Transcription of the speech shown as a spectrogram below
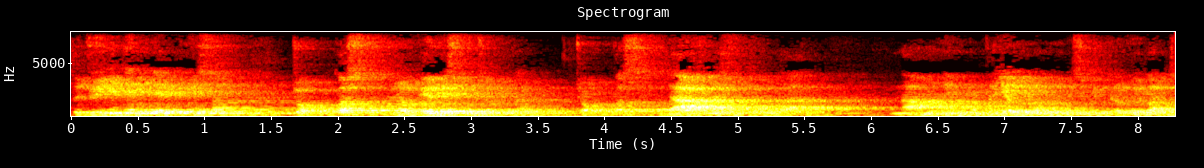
તો જોઈએ તેની ડેફિનેશન ચોક્કસ દ્રવ્યને સૂચવતા ચોક્કસ પદાર્થને સૂચવતા નામને મટીરિયલ નામ મીન્સ કે દ્રવ્યવાચક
